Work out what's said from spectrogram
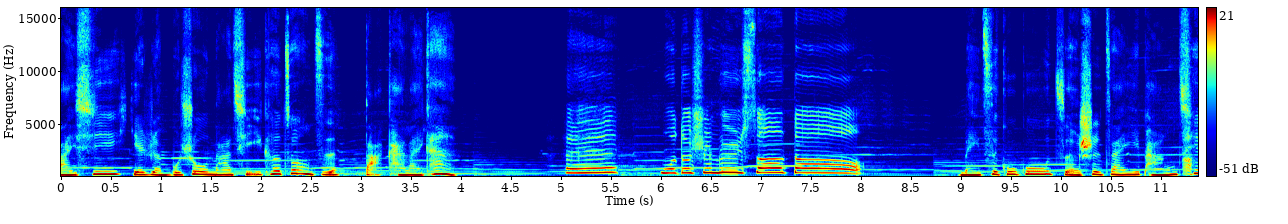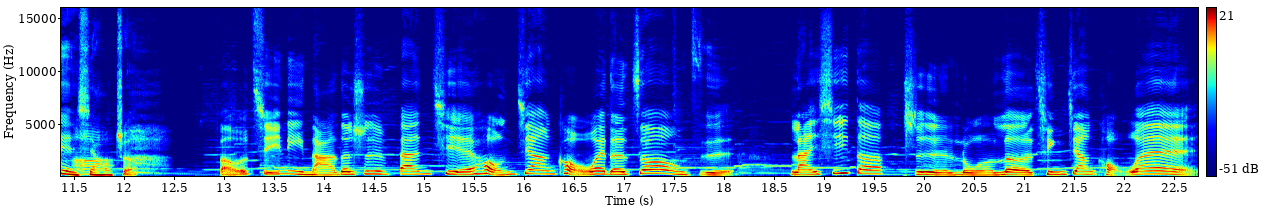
莱西也忍不住拿起一颗粽子，打开来看。哎，我的是绿色的。梅子姑姑则是在一旁窃 笑着。福奇，你拿的是番茄红酱口味的粽子，莱西的是罗勒青酱口味。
